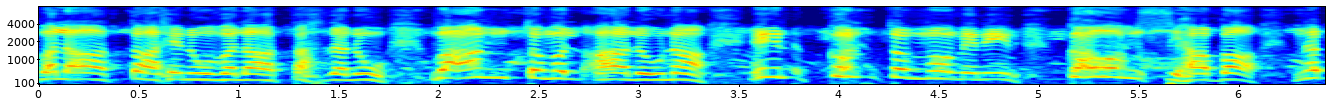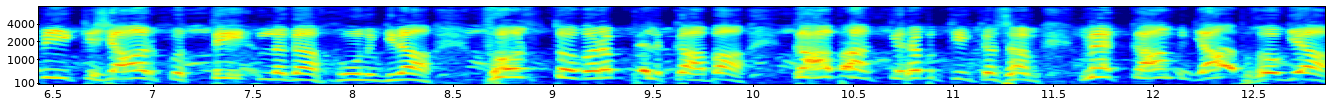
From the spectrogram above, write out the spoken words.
ولا تاہنو ولا تحزنو وانتم العالونا ان کنتم مومنین کون صحابہ نبی کے یار کو تیر لگا، خون گرا۔ فوزتو ورب الکعبہ، کعبہ کے رب کی قسم۔ میں کامیاب ہو گیا۔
